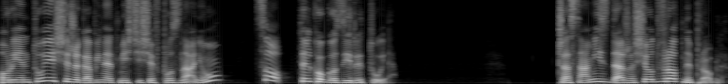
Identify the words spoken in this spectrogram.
orientuje się, że gabinet mieści się w Poznaniu, co tylko go zirytuje. Czasami zdarza się odwrotny problem.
